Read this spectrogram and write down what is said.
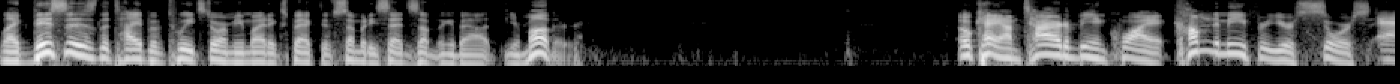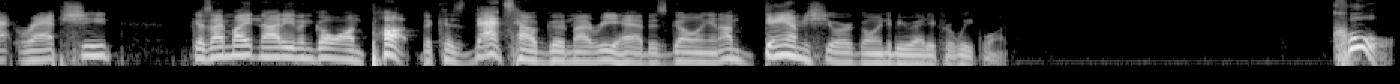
Like this is the type of tweet storm you might expect if somebody said something about your mother. Okay, I'm tired of being quiet. Come to me for your source at Rap Sheet because I might not even go on pup because that's how good my rehab is going, and I'm damn sure going to be ready for week one. Cool.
